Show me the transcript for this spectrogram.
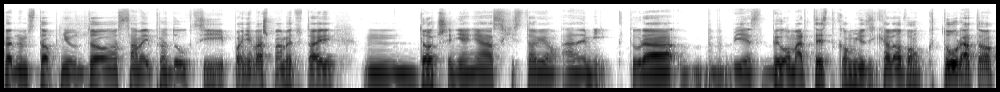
pewnym stopniu do samej produkcji, ponieważ mamy tutaj mm, do czynienia z historią Anemi, która jest byłą artystką musicalową, która to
